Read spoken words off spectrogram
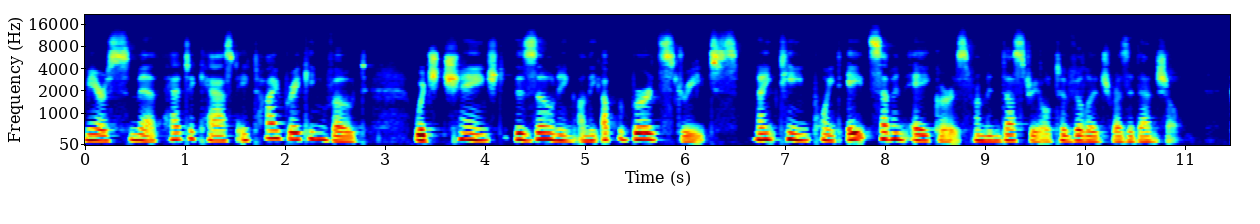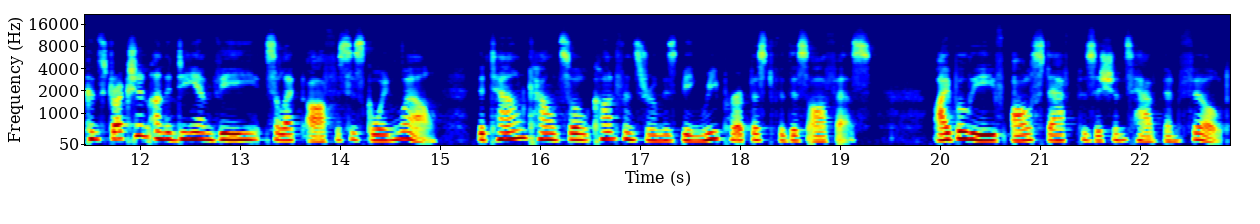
Mayor Smith had to cast a tie breaking vote which changed the zoning on the Upper Bird Street's 19.87 acres from industrial to village residential. Construction on the DMV Select Office is going well. The Town Council conference room is being repurposed for this office. I believe all staff positions have been filled.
